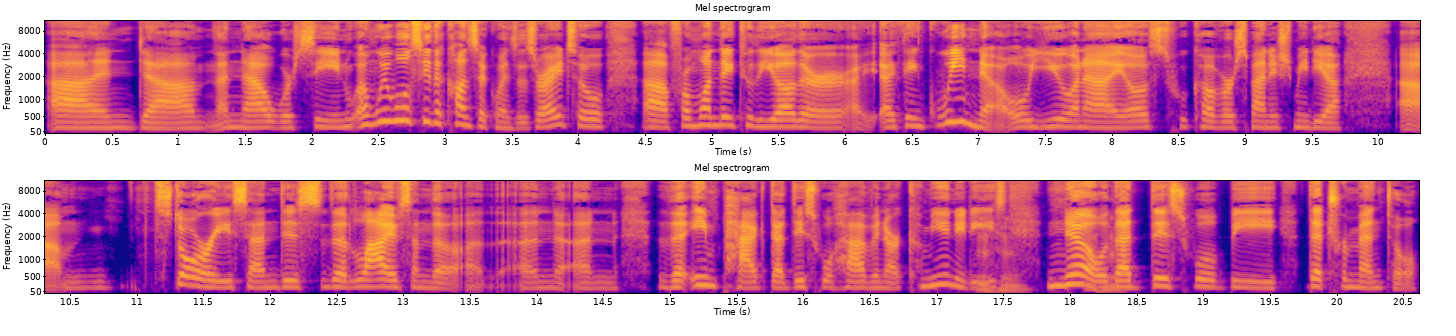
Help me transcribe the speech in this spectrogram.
and, um, and now we're seeing, and we will see the consequences, right? So, uh, from one day to the other, I, I, think we know, you and I, us who cover Spanish media, um, stories and this, the lives and the, and, and the impact that this will have in our communities, mm-hmm. know mm-hmm. that this will be detrimental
